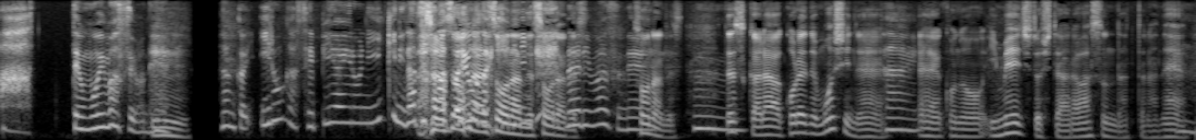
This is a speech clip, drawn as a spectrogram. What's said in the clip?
あーって思いますよね。うんなんか色がセピア色に一気になってしまったような気そうなんですにそうなんです。なりますね。そうなんです。うん。ですからこれでもしね、はい。えーこのイメージとして表すんだったらね、うん。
